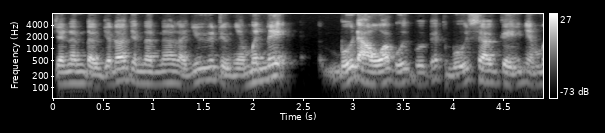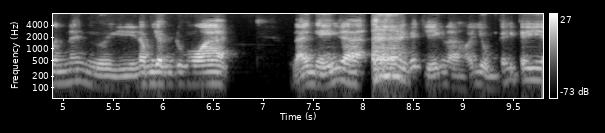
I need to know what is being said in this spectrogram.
Cho nên từ chỗ đó cho nên là dưới cái trường nhà Minh ấy buổi đầu á buổi buổi cái buổi sơ kỳ nhà Minh ấy, người nông dân Trung Hoa lại nghĩ ra cái chuyện là họ dùng cái cái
